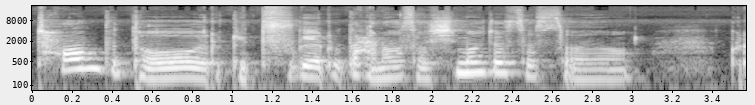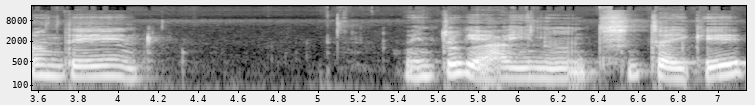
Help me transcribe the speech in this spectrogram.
처음부터 이렇게 두 개로 나눠서 심어줬었어요. 그런데 왼쪽의 아이는 진짜 이게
